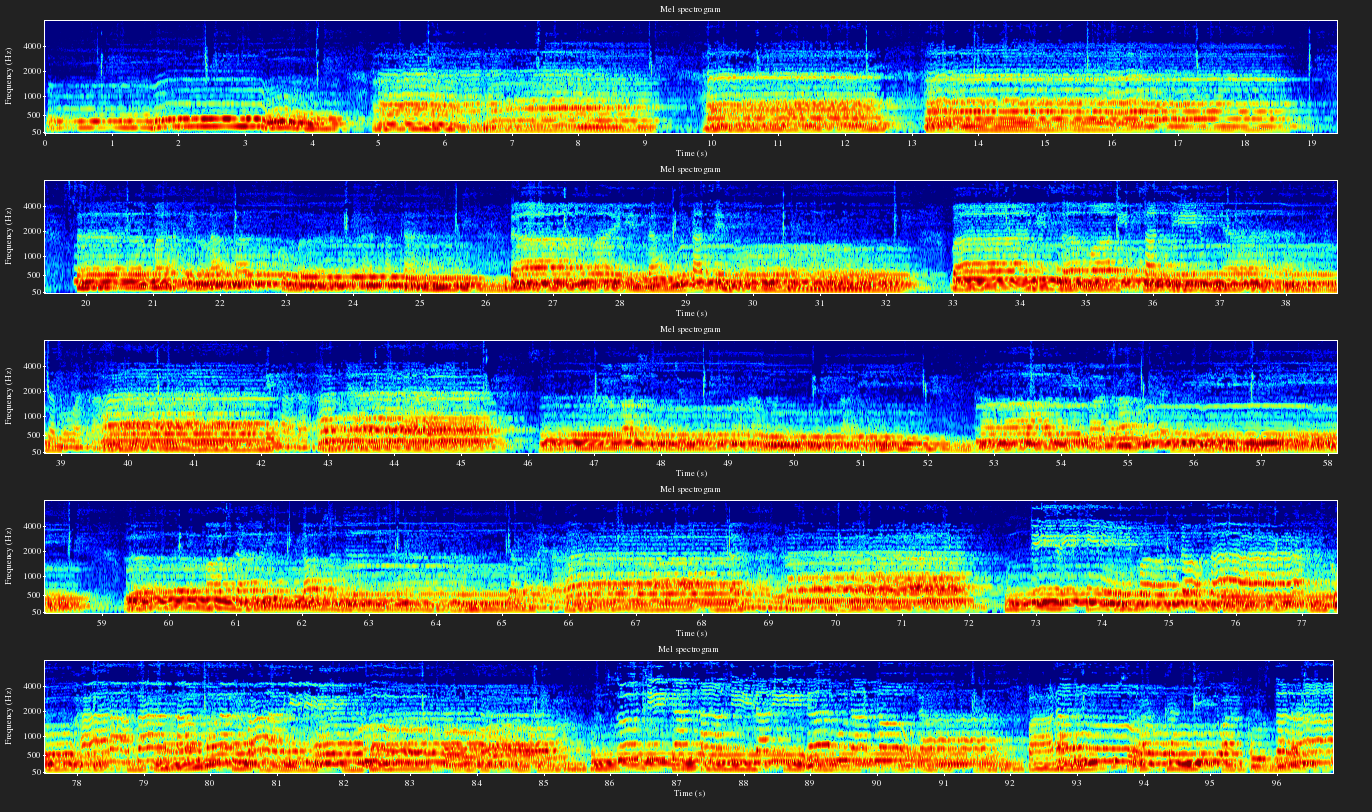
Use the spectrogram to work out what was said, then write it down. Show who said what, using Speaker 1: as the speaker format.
Speaker 1: うん。Diri ini penuh Ku harapkan ampunan bagi diriku Sucikan hati dari debu dan noda. Padamu diserahkan jiwaku. serah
